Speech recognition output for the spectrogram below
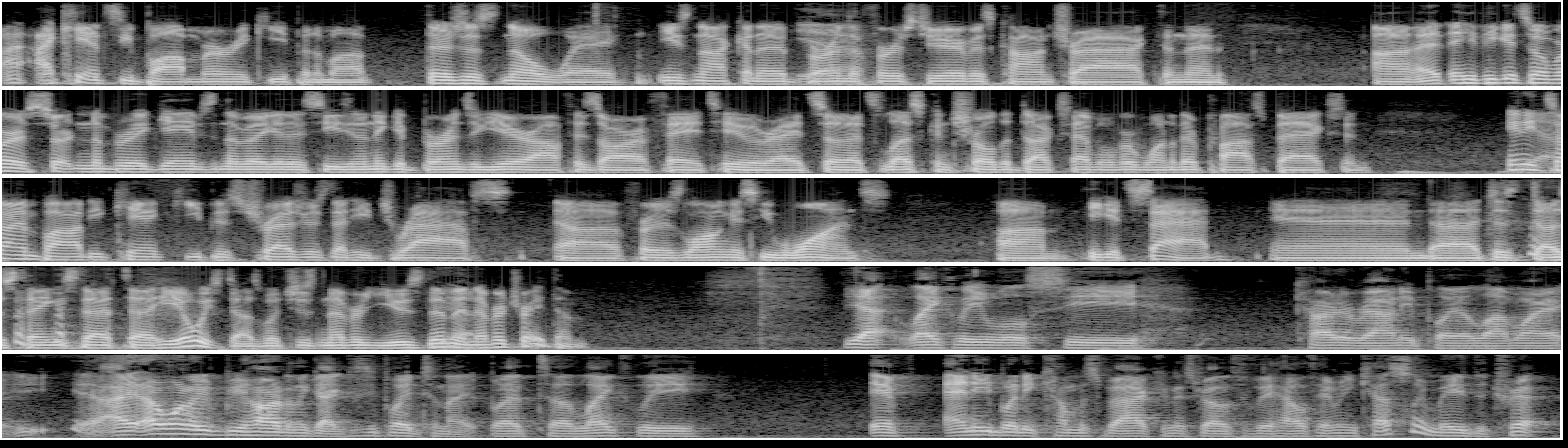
I, I can't see Bob Murray keeping him up. There's just no way. He's not going to burn Yeah. the first year of his contract, and then uh, if he gets over a certain number of games in the regular season, I think it burns a year off his RFA too, right? So that's less control the Ducks have over one of their prospects. And anytime Bobby can't keep his treasures that he drafts uh, for as long as he wants, um, he gets sad and uh, just does things that uh, he always does, which is never use them and never trade them. Yeah, likely we'll see Carter Rowney play a lot more. Yeah, I, I want to be hard on the guy because he played tonight, but uh, likely if anybody comes back and is relatively healthy, I mean Kesler made the trip.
